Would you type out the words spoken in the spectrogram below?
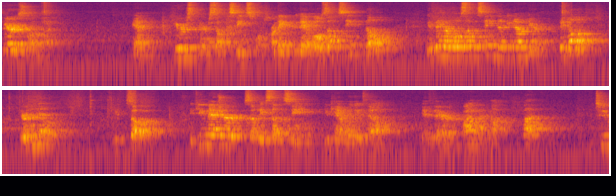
Very strong effect. And here's their self-esteem scores. Are they, do they have low self-esteem? No. If they have low self-esteem, they'd be down here. They don't. They're in the middle. You- So, if you measure somebody's self-esteem, can't really tell if they're violent or not. But the two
